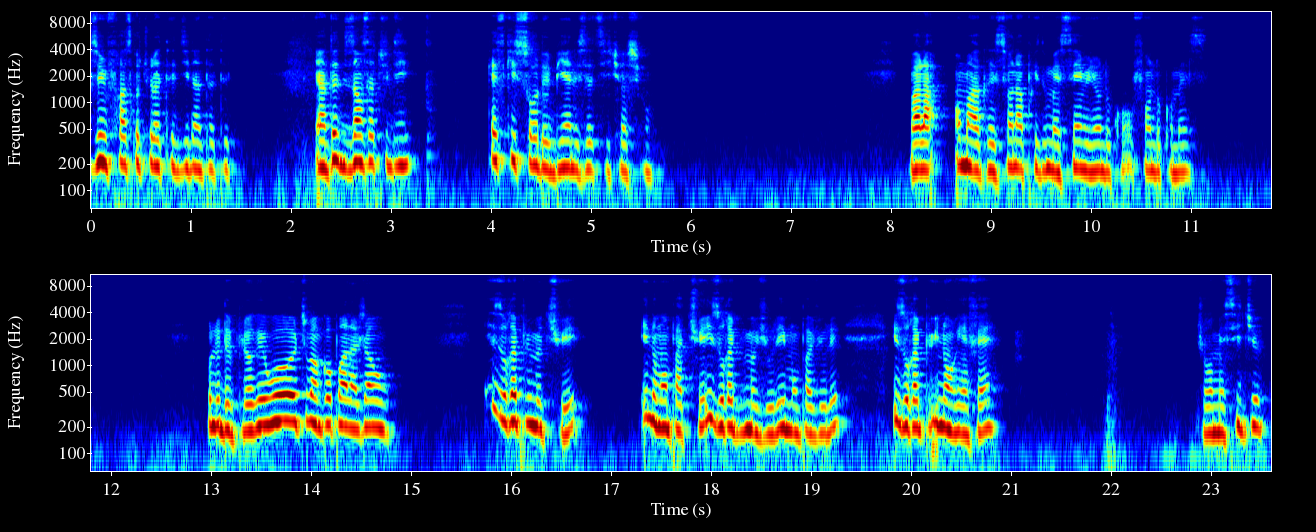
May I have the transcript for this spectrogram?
C'est une phrase que tu l'as te dit dans ta tête. Et en te disant ça, tu dis, qu'est-ce qui sort de bien de cette situation? Voilà, on m'a agressé, on a pris tous mes 5 millions de fonds de commerce. Au lieu de pleurer, oh, tu vas encore prendre l'argent Ils auraient pu me tuer. Ils ne m'ont pas tué. Ils auraient pu me violer. Ils ne m'ont pas violé. Ils auraient pu, ils n'ont rien fait. Je remercie Dieu.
